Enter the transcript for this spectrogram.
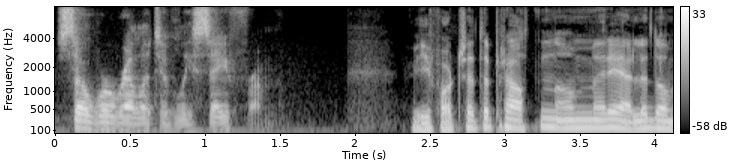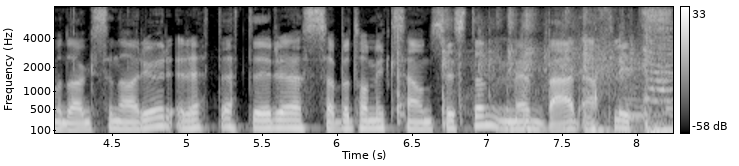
so we're relatively safe from them Vi fortsetter praten om reelle dommedagsscenarioer rett etter Subatomic Sound System med Bad Athletes.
